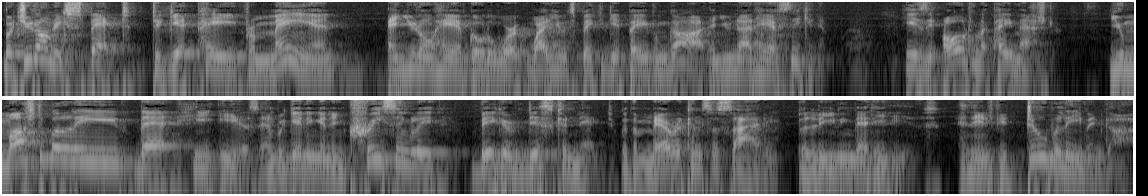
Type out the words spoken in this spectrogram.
But you don't expect to get paid from man and you don't have go to work. Why do you expect to get paid from God and you not have seeking Him? He is the ultimate paymaster. You must believe that He is. And we're getting an increasingly bigger disconnect with American society believing that He is. And then if you do believe in God,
